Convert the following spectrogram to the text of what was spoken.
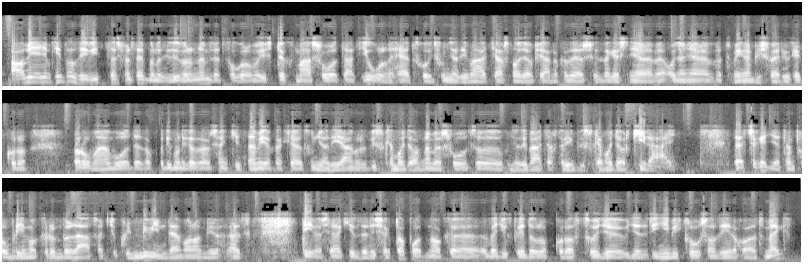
Ami egyébként azért vicces, mert ebben az időben a nemzetfogalma is tök más volt, tehát jól lehet, hogy Hunyadi Mátyás nagyapjának az elsődleges nyelve, anyanyelvet még nem ismerjük ekkor a, román volt, de ez akkoriban igazán senkit nem érdekelt. Hunyadi János büszke magyar nemes volt, Hunyadi Mátyás pedig büszke magyar király. De ez csak egyetlen probléma körömből láthatjuk, hogy mi minden valami, ez téves elképzelések tapadnak. Vegyük például akkor azt, hogy ugye Zrínyi Miklós azért halt meg,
